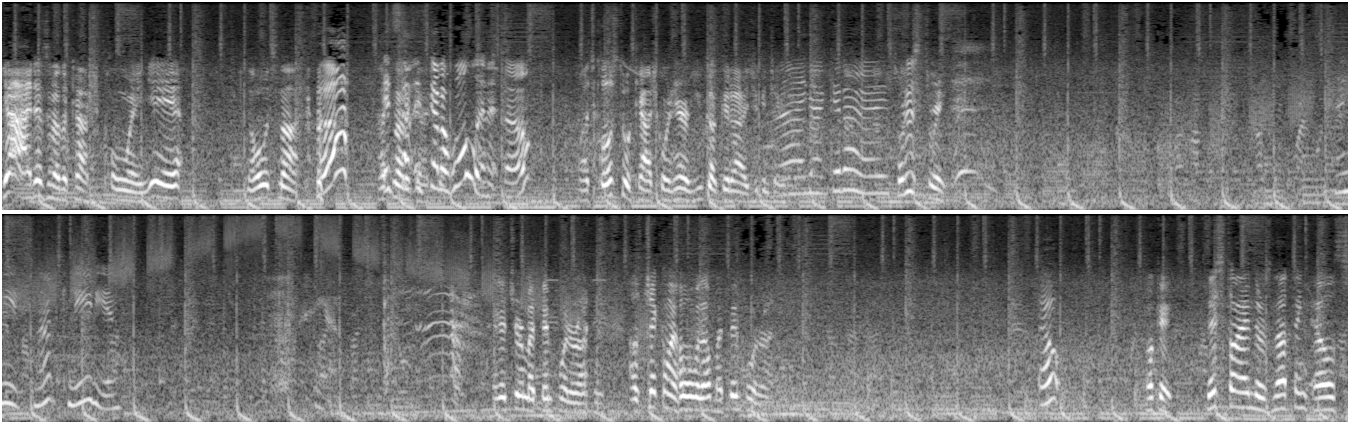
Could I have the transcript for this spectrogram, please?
Yeah, it is another cash coin. Yeah. No, it's not. Oh, it's, not a got, it's got a hole in it though. Well, it's close to a cash coin. Here, you've got good eyes. You can check it out. I got good eyes. So it is three. Honey, it's not Canadian. I gotta turn my pinpointer on. I was checking my hole without my pinpointer on. Oh, Okay, this time there's nothing else.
